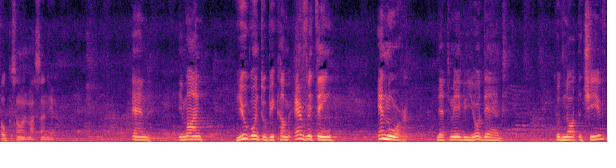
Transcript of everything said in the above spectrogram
focus on my son here. And Iman, you're going to become everything and more that maybe your dad could not achieve.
